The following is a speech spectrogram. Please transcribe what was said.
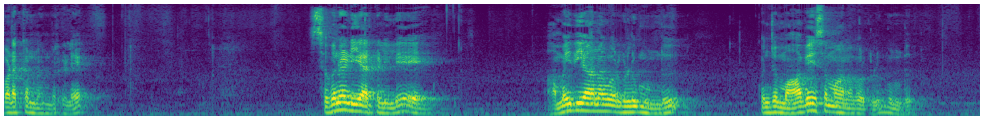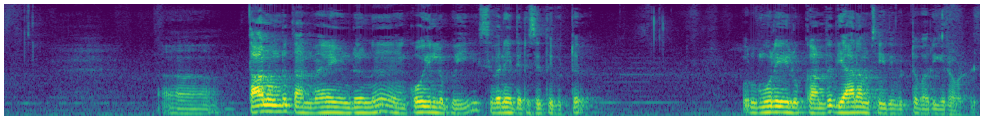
வணக்கம் நண்பர்களே. சிவனடியார்களிலே அமைதியானவர்களும் உண்டு கொஞ்சம் ஆவேசமானவர்களும் உண்டு. தான் உண்டு தான் வேலை உண்டுன்னு கோயிலில் போய் சிவனை தரிசித்து விட்டு ஒரு மூலையில் உட்கார்ந்து தியானம் செய்து விட்டு வருகிறவர்கள்.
